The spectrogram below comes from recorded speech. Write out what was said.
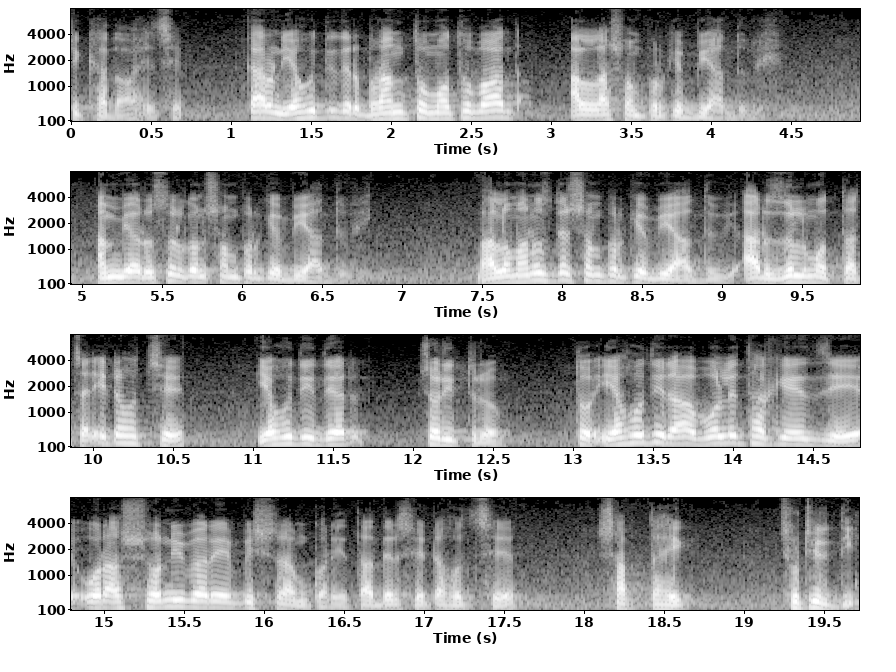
শিক্ষা দেওয়া হয়েছে। কারণ ইয়াহুদিদের ভ্রান্ত মতবাদ আল্লাহ সম্পর্কে বিয়াদুবি। আম্বিয়া রসুলগণ সম্পর্কে বিয়াদুবি। ভালো মানুষদের সম্পর্কে বিয়াদুবি আর জুলম অত্যাচার, এটা হচ্ছে ইহুদিদের চরিত্র। তো ইহুদিরা বলে থাকে যে, ওরা শনিবারে বিশ্রাম করে, তাদের সেটা হচ্ছে সাপ্তাহিক ছুটির দিন,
